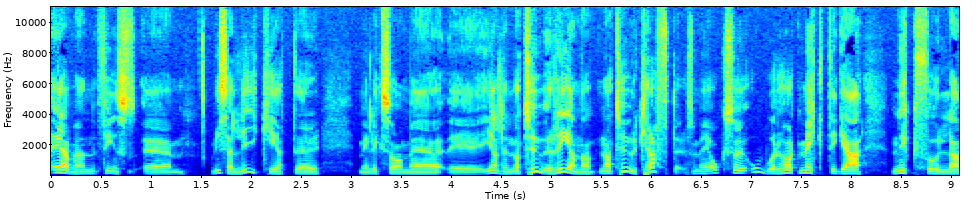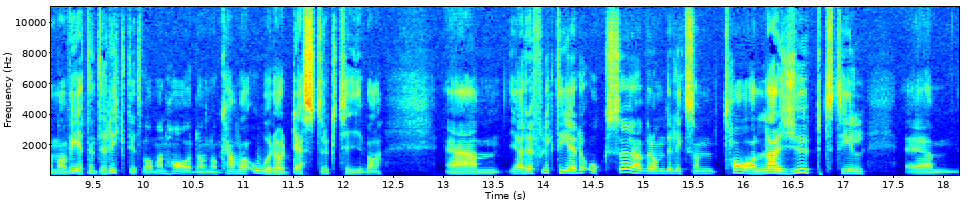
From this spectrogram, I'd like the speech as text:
även finns eh, vissa likheter med liksom, eh, eh, egentligen natur, rena naturkrafter som är också oerhört mäktiga, nyckfulla, man vet inte riktigt var man har dem, de kan vara oerhört destruktiva. Um, jag reflekterade också över om det liksom talar djupt till um,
